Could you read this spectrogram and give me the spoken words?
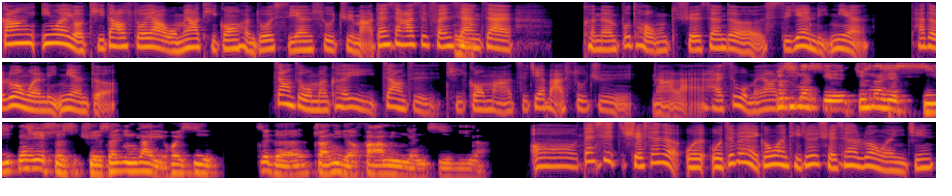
刚因为有提到说要我们要提供很多实验数据嘛，但是它是分散在可能不同学生的实验里面，他的论文里面的。这样子我们可以这样子提供吗？直接把数据拿来，还是我们要？就是那些，就是那些实那些学学生应该也会是这个专利的发明人之一了。哦，但是学生的，我我这边有一个问题，就是学生的论文已经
